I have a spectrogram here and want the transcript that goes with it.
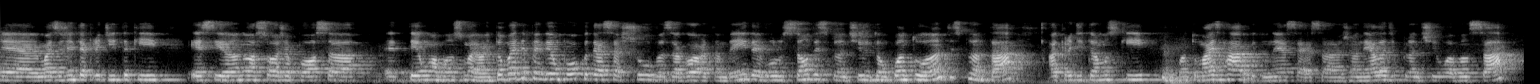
é, mas a gente acredita que esse ano a soja possa é, ter um avanço maior. Então, vai depender um pouco dessas chuvas agora também, da evolução desse plantio. Então, quanto antes plantar, acreditamos que quanto mais rápido né, essa, essa janela de plantio avançar,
